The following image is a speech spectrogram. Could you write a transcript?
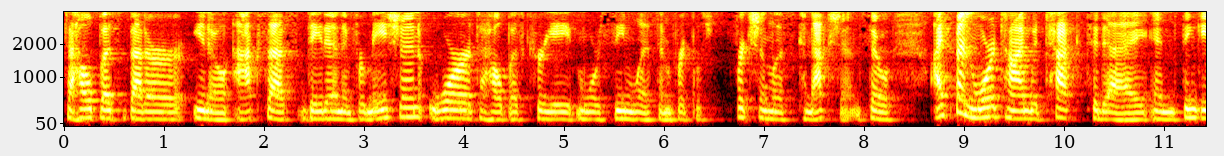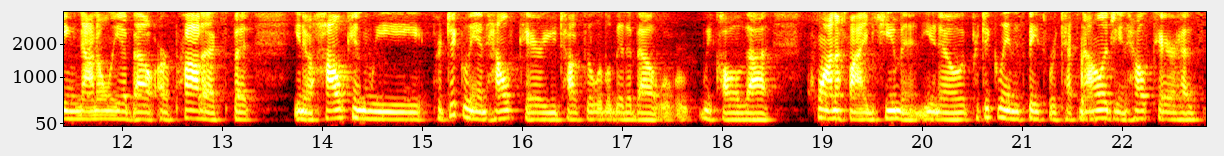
to help us better, you know, access data and information or to help us create more seamless and frictionless connections. So I spend more time with tech today and thinking not only about our products, but you know, how can we, particularly in healthcare, you talked a little bit about what we call that quantified human, you know, particularly in the space where technology and healthcare has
